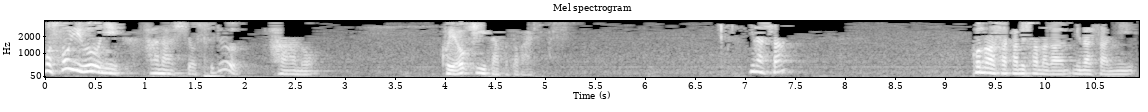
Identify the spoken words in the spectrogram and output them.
もうそういうふうに話をする母の声を聞いたことがあります。皆さん、この朝神様が皆さんに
